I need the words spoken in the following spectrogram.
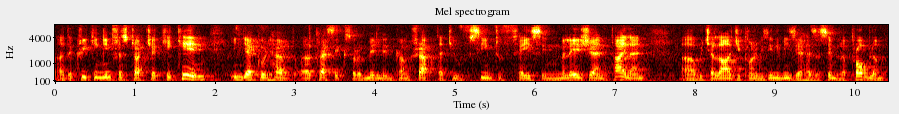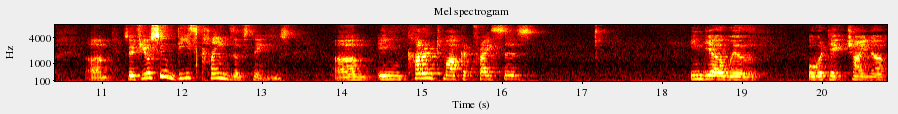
uh, the creaking infrastructure kick in, India could have a classic sort of middle income trap that you seem to face in Malaysia and Thailand, uh, which are large economies. Indonesia has a similar problem. Um, so if you assume these kinds of things, um, in current market prices, India will overtake China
